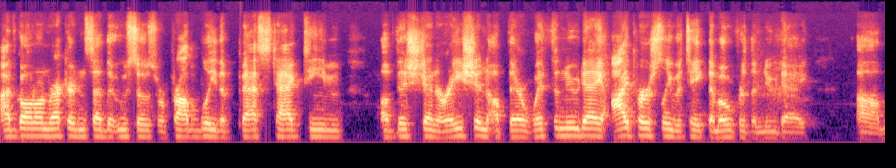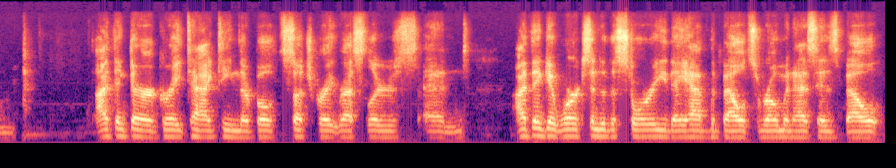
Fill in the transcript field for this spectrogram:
I've gone on record and said the Usos were probably the best tag team of this generation up there with the New Day. I personally would take them over the New Day. Um, I think they're a great tag team. They're both such great wrestlers, and I think it works into the story. They have the belts, Roman has his belt,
